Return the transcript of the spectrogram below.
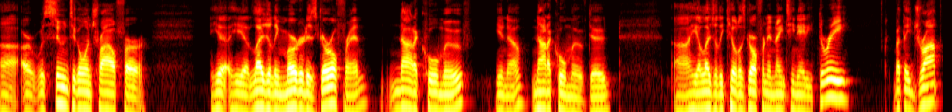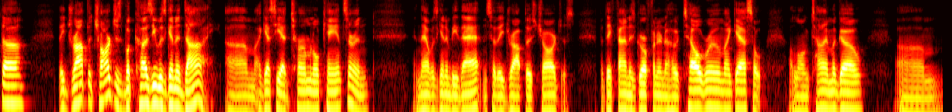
uh, or was soon to go on trial for. He he allegedly murdered his girlfriend. Not a cool move, you know. Not a cool move, dude. Uh, he allegedly killed his girlfriend in 1983, but they dropped the they dropped the charges because he was going to die. Um, I guess he had terminal cancer and and that was going to be that, and so they dropped those charges. But they found his girlfriend in a hotel room, I guess, a, a long time ago, um,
